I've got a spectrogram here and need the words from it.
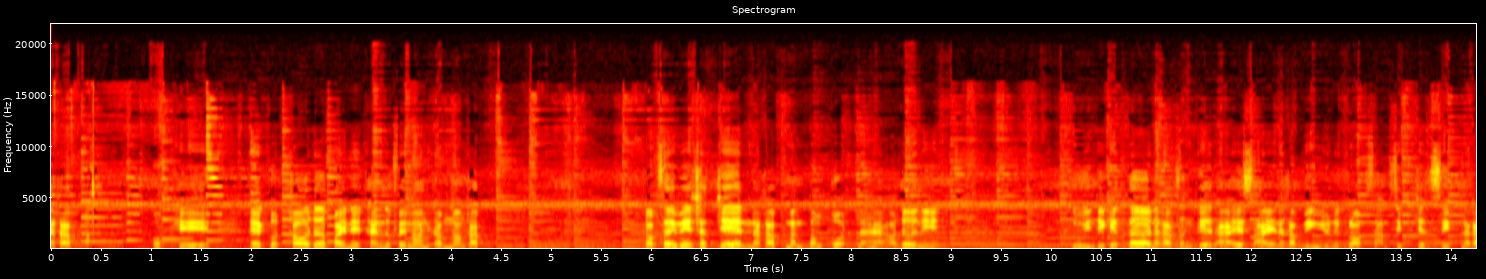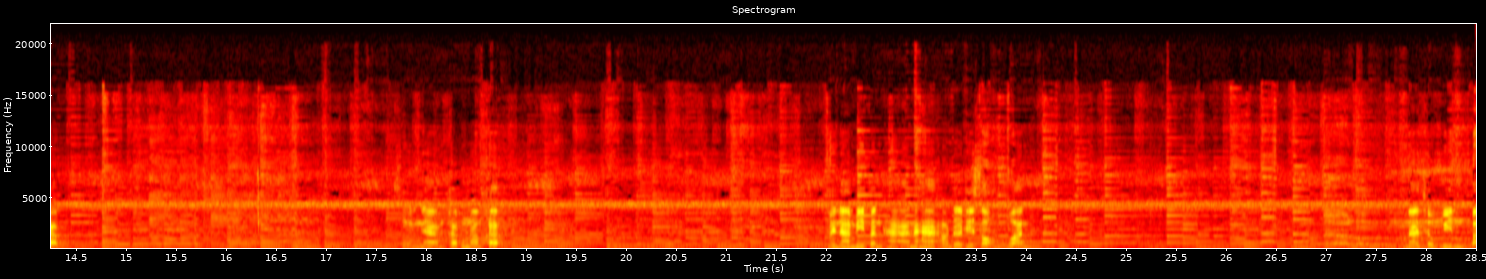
นะครับ โอเคเนี่ยกดเข้าออเดอร์ไปในแท่งเดอะไฟนอลครับน้องครับกรอบไซด์เวย์ชัดเจนนะครับ มันต้องกดนะฮะออเดอร์นี้ ดูอินดิเคเตอร์นะครับ สังเกต RSI นะครับ วิ่งอยู่ในกรอบ 30-70 นะครับ สวยงามครับน้องครับ ไม่น่ามีปัญหานะฮะออเดอร์ที่ 2 ของวัน น่าจะวินไป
